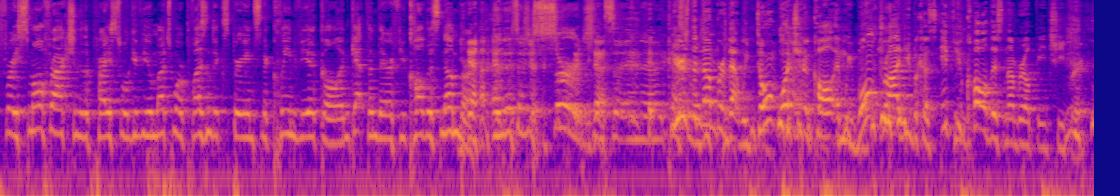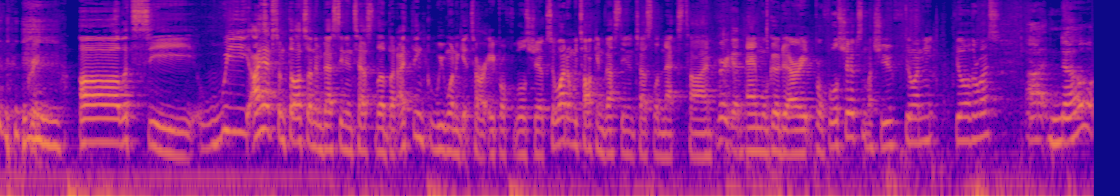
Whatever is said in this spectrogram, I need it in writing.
for a small fraction of the price, will give you a much more pleasant experience in a clean vehicle and get them there if you call this number. Yeah. And this has just surged. Yeah. in, uh, Here's the number that we don't want you to call, and we won't drive you because if you call this number, it'll be cheaper. Great. Uh, let's see. We I have some thoughts on investing in Tesla, but I think we want to get to our April Fool's joke. So why don't we talk investing in Tesla next time? Very good. And we'll go to our April Fool's jokes, unless you feel any feel otherwise. Uh, no,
